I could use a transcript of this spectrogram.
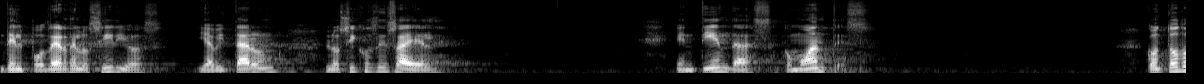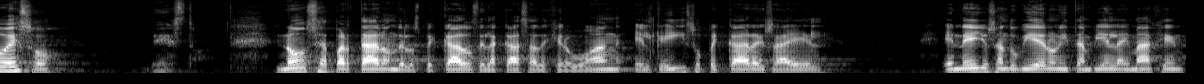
del poder de los sirios, y habitaron los hijos de Israel entiendas como antes. Con todo eso, de esto, no se apartaron de los pecados de la casa de Jeroboam, el que hizo pecar a Israel. En ellos anduvieron y también la imagen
